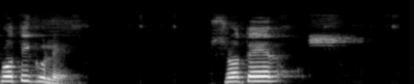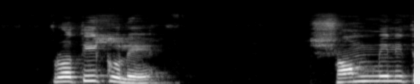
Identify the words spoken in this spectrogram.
প্রতিকূলে, স্রোতের প্রতিকূলে সম্মিলিত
